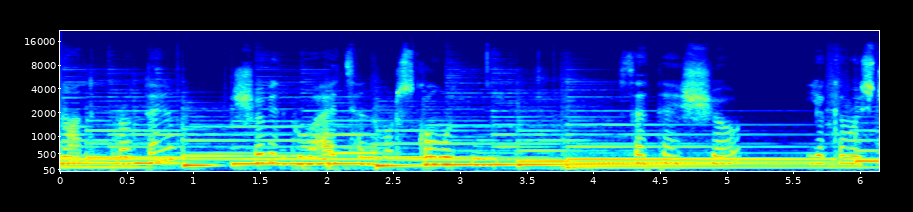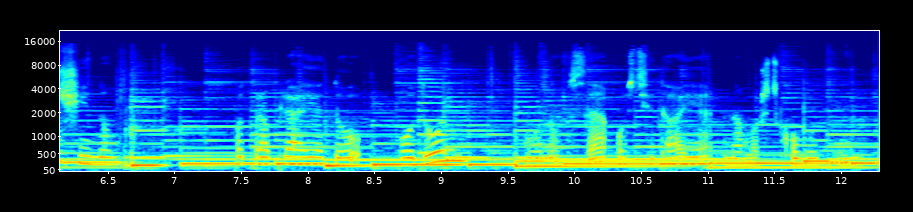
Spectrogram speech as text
Цей про те, що відбувається на морському дні. Все те, що якимось чином потрапляє до водою, воно все осідає на морському дні.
